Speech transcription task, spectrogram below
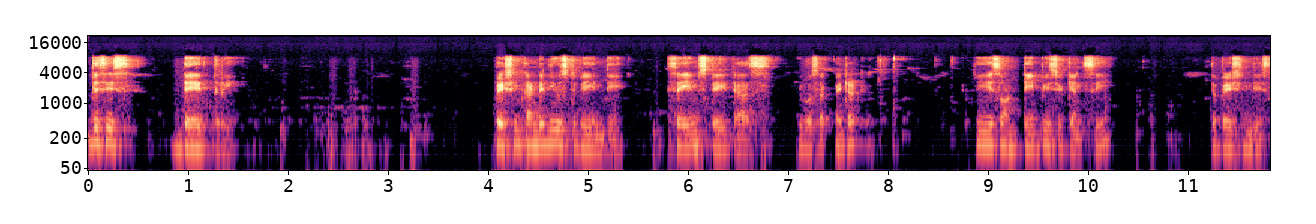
This is day three. Patient continues to be in the same state as he was admitted. He is on T-piece, you can see. The patient is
